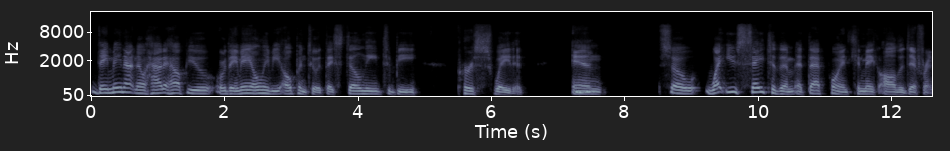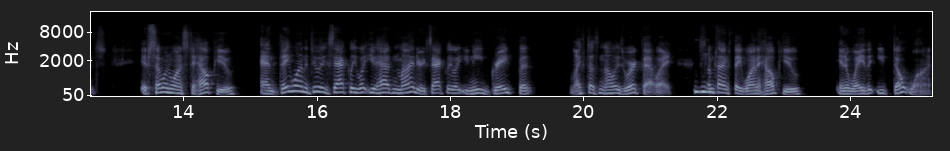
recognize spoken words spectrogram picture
they may not know how to help you or they may only be open to it. They still need to be persuaded. Mm-hmm. And so, what you say to them at that point can make all the difference. If someone wants to help you and they want to do exactly what you had in mind or exactly what you need, great, but life doesn't always work that way. Mm-hmm. Sometimes they want to help you in a way that you don't want.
